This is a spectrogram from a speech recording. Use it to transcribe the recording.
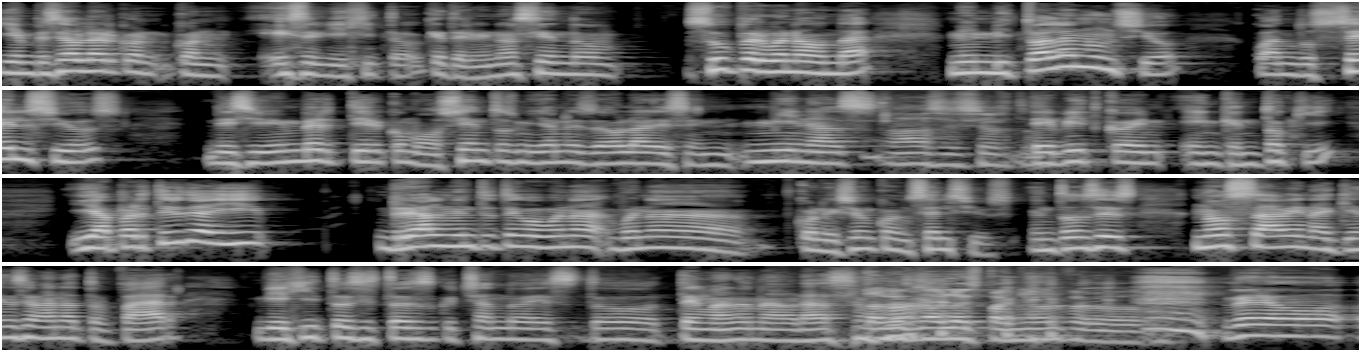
Y empecé a hablar con, con ese viejito que terminó siendo súper buena onda. Me invitó al anuncio cuando Celsius decidió invertir como 200 millones de dólares en minas Ah, sí, de Bitcoin en Kentucky. Y a partir de ahí, realmente tengo buena, buena conexión con Celsius. Entonces, no saben a quién se van a topar. Viejito, si estás escuchando esto, te mando un abrazo. Tal vez no habla español, pero Pero,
